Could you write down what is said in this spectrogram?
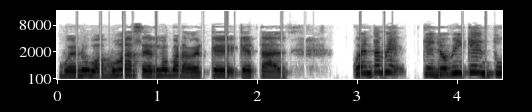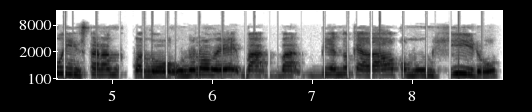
Bueno, vamos a hacerlo para ver qué, qué tal. Cuéntame, que yo vi que en tu Instagram, cuando uno lo ve, va, va viendo que ha dado como un giro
